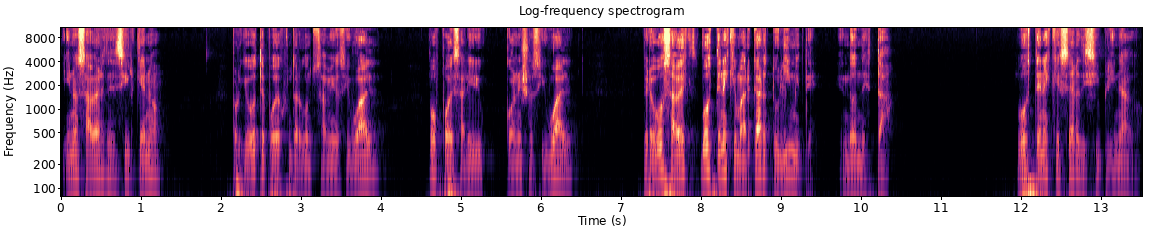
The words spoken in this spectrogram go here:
Y no saber decir que no. Porque vos te podés juntar con tus amigos igual, Vos podés salir con ellos igual, pero vos sabés, vos tenés que marcar tu límite en dónde está. Vos tenés que ser disciplinado.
